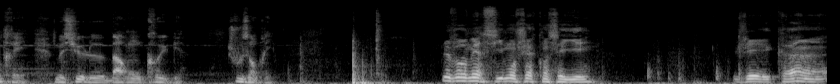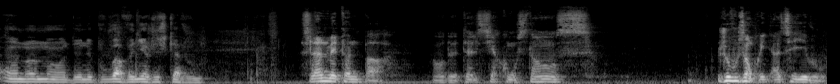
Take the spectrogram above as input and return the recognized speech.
Entrez, monsieur le baron Krug. Je vous en prie. Je vous remercie, mon cher conseiller. J'ai craint un moment de ne pouvoir venir jusqu'à vous. Cela ne m'étonne pas. En de telles circonstances. Je vous en prie, asseyez-vous.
